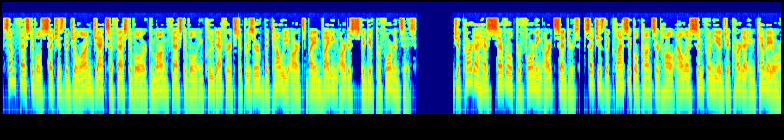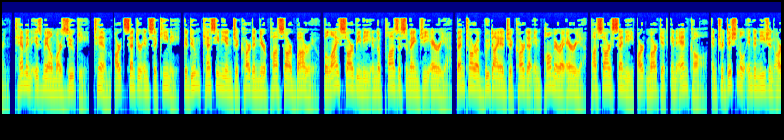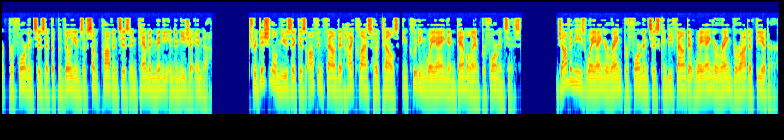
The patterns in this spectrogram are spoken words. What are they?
Some festivals such as the Jalan Jaksa Festival or Kemang Festival include efforts to preserve Betawi arts by inviting artists to give performances. Jakarta has several performing arts centers, such as the classical concert hall Aula Simfonia Jakarta in Kemayoran, Taman Ismail Marzuki TIM Art Center in Cikini, Gedung Kesenian Jakarta near Pasar Baru, Balai Sarbini in the Plaza Semanggi area, Bentara Budaya Jakarta in Palmerah area, Pasar Seni Art Market in Ancol, and traditional Indonesian art performances at the pavilions of some provinces in Taman Mini Indonesia Indah. Traditional music is often found at high-class hotels, including wayang and gamelan performances. Javanese wayang arang performances can be found at Wayang Arang Bharata Theatre.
